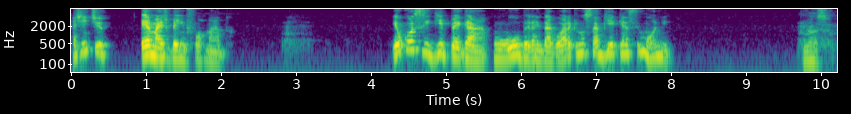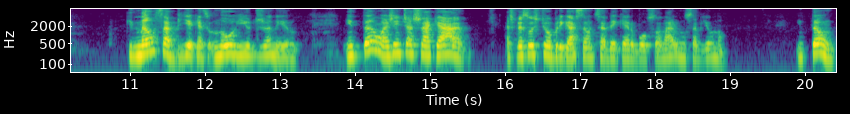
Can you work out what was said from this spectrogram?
A gente é mais bem informado. Eu consegui pegar um Uber ainda agora que não sabia quem é Simone. Nossa. Que não sabia quem é Simone, no Rio de Janeiro. Então, a gente achar que ah, as pessoas tinham obrigação de saber quem era o Bolsonaro, não sabiam, não. Então,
